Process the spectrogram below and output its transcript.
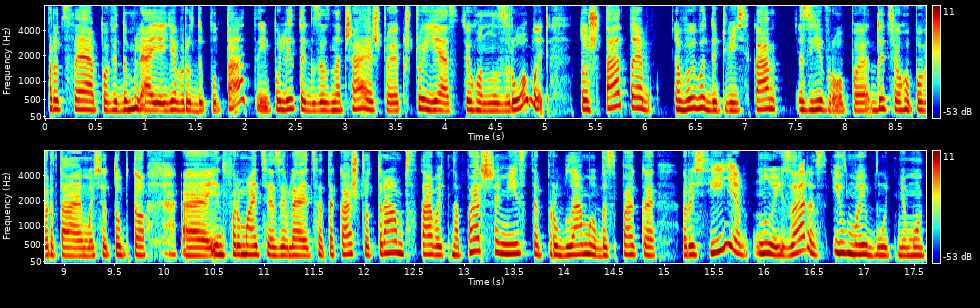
Про це повідомляє євродепутат, і політик зазначає, що якщо ЄС цього не зробить, то штати виведуть війська з Європи. До цього повертаємося. Тобто е, інформація з'являється така, що Трамп ставить на перше місце проблеми безпеки Росії. Ну і зараз, і в майбутньому.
